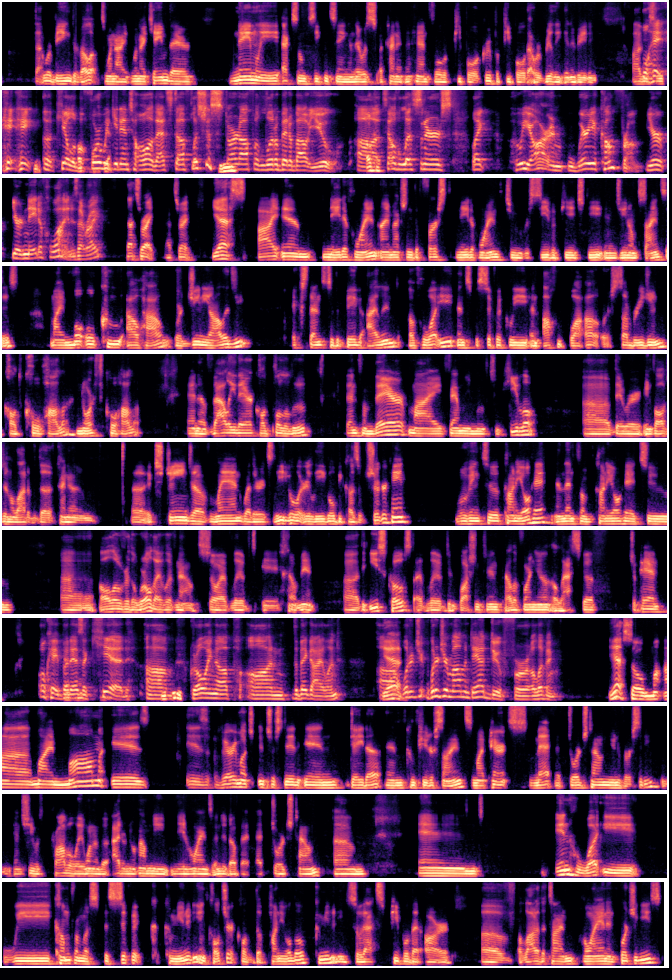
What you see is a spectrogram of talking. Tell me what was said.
that were being developed when I when I came there namely exome sequencing. And there was a kind of a handful of people, a group of people that were really innovating. Obviously. Well, hey, hey, hey, uh, oh, before we get into all of that stuff, let's just mm-hmm. start mm-hmm. off a little bit about you. Uh, okay. Tell the listeners like who you are and where you come from. You're you're native Hawaiian, is that right? That's right. That's right. Yes, I am native Hawaiian. I'm actually the first native Hawaiian to receive a PhD in genome sciences. My mo'oku auhau, or genealogy, extends to the big island of Hawaii and specifically an ahupua'a or subregion called Kohala, North Kohala, and a valley there called Pololu. Then from there, my family moved to Hilo. Uh, they were involved in a lot of the kind of uh, exchange of land, whether it's legal or illegal because of sugarcane, moving to Kaneohe, and then from Kaneohe to uh, all over the world I've lived now. So I've lived in, oh man, uh, the East Coast. I've lived in Washington, California, Alaska, Japan. Okay, but as a kid, um, growing up on the Big Island, uh, yeah. what did you what did your mom and dad do for a living? Yeah, so my, uh, my mom is is very much interested in data and computer science. My parents met at Georgetown University, and she was probably one of the, I don't know how many Native Hawaiians ended up at, at Georgetown. Um, and in Hawaii, we come from a specific community and culture called the Paniolo community. So that's people that are of a lot of the time Hawaiian and Portuguese.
